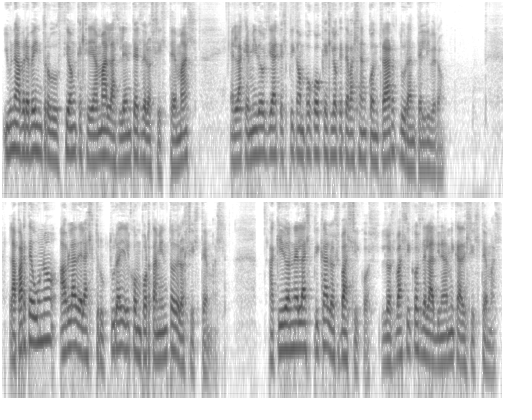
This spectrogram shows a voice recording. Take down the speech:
y una breve introducción que se llama Las lentes de los sistemas, en la que Meadows ya te explica un poco qué es lo que te vas a encontrar durante el libro. La parte 1 habla de la estructura y el comportamiento de los sistemas. Aquí Donella explica los básicos, los básicos de la dinámica de sistemas.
